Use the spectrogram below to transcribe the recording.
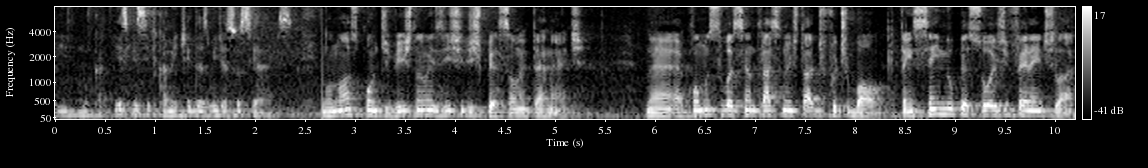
e no, especificamente das mídias sociais? No nosso ponto de vista, não existe dispersão na internet. Né? É como se você entrasse num estádio de futebol, tem 100 mil pessoas diferentes lá,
